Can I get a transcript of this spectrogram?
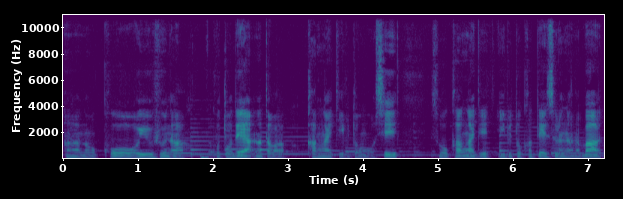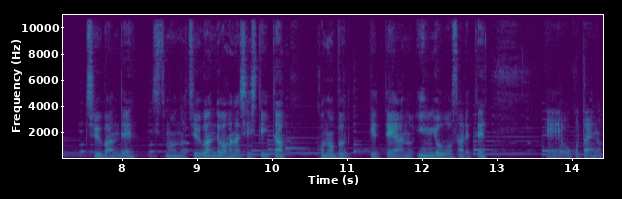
あのこういうふうなことであなたは考えていると思うしそう考えていると仮定するならば中盤で質問の中盤でお話ししていたこの文って言ってあの引用をされて、えー、お答えの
